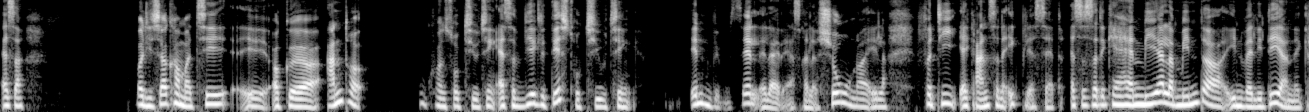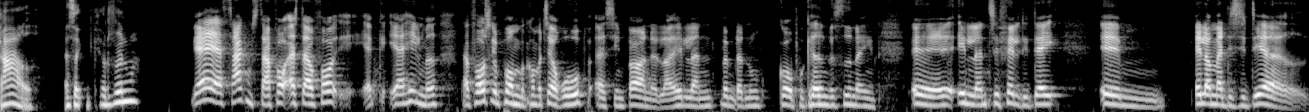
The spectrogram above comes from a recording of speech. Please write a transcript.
Altså, hvor de så kommer til øh, at gøre andre ukonstruktive ting, altså virkelig destruktive ting, enten ved dem selv, eller i deres relationer, eller fordi at grænserne ikke bliver sat. Altså, så det kan have mere eller mindre invaliderende grad. Altså, kan du følge mig? Ja, ja, sagtens. Der er, for, altså, der er for, jeg, jeg er helt med. Der er forskel på, om man kommer til at råbe af sine børn, eller et eller andet, hvem der nu går på gaden ved siden af en, øh, en eller anden tilfældig dag, øh, eller man decideret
